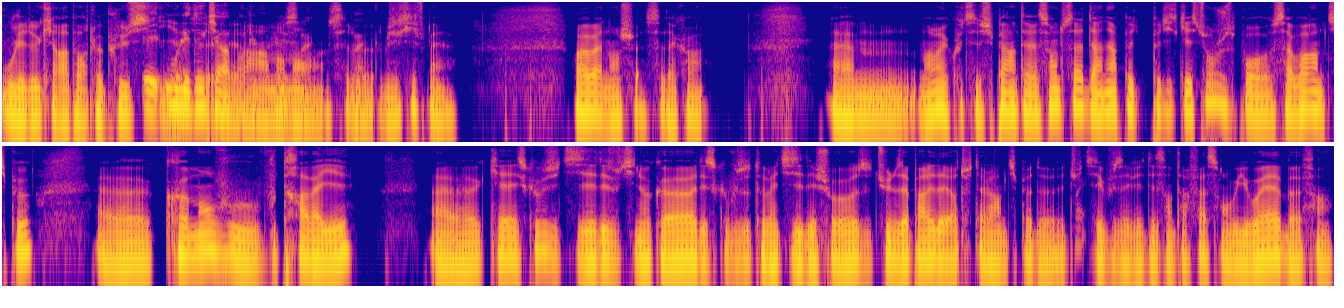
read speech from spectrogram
ou les deux qui rapportent le plus. Et, ou les deux qui rapportent le plus. C'est l'objectif, mais. Ouais, ouais, non, je suis assez d'accord. Euh, non, écoute, c'est super intéressant tout ça. Dernière petite question, juste pour savoir un petit peu euh, comment vous, vous travaillez euh, est-ce que vous utilisez des outils no-code? Est-ce que vous automatisez des choses? Tu nous as parlé d'ailleurs tout à l'heure un petit peu de. Tu disais que vous aviez des interfaces en WeWeb. Enfin.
